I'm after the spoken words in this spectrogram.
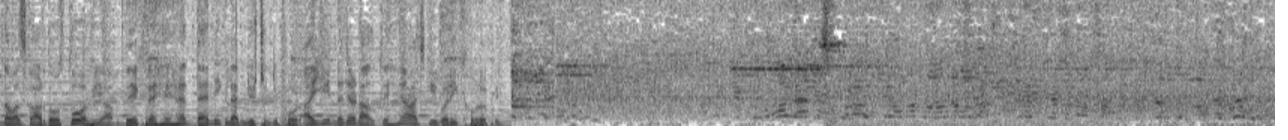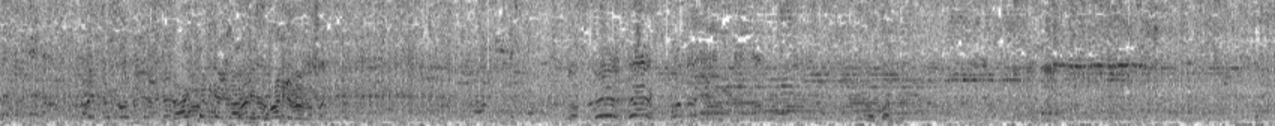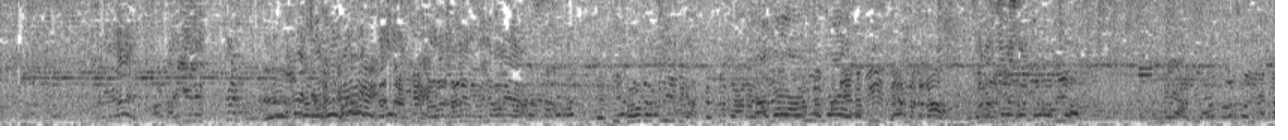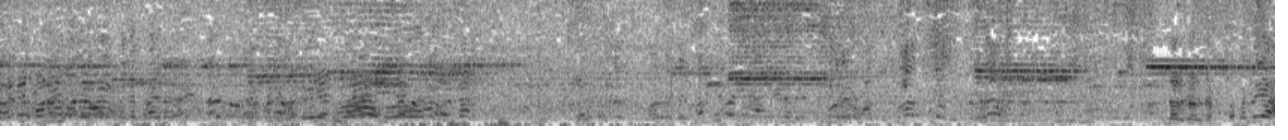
नमस्कार दोस्तों, अभी आप देख रहे हैं दैनिक लाइव न्यूज़ 24 आइए नज़र डालते हैं आज की बड़ी खबरों पे। 咱们这样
